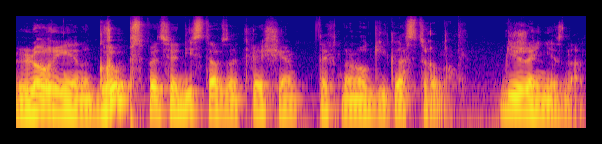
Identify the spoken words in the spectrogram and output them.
Lorien Group, specjalista w zakresie technologii gastronomii. Bliżej nieznany.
